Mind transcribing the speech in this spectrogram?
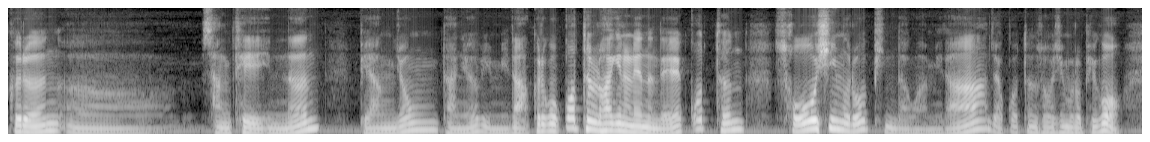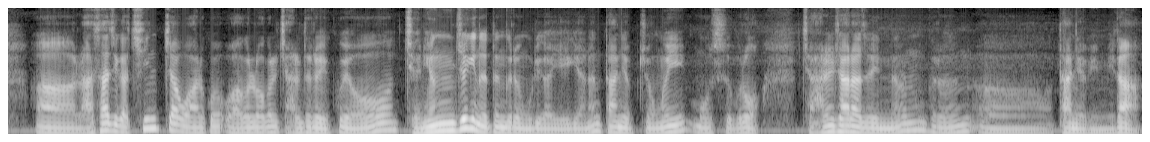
그런 어, 상태에 있는 배양종 단엽입니다. 그리고 꽃을 확인을 했는데 꽃은 소심으로 핀다고 합니다. 자, 꽃은 소심으로 피고 아, 라사지가 진짜 와글- 와글와글 잘 들어 있고요. 전형적인 어떤 그런 우리가 얘기하는 단엽종의 모습으로 잘 자라져 있는 그런 어, 단엽입니다.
